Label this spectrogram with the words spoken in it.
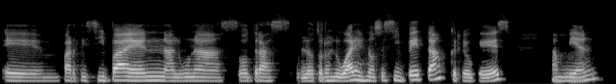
eh, participa en algunas otras, otros lugares, no sé si PETA, creo que es, también.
